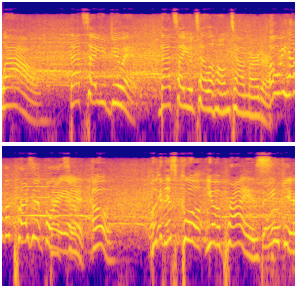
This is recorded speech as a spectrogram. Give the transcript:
Wow. That's how you do it. That's how you tell a hometown murder. Oh, we have a present for That's you. it. Oh, look at this cool. You have a prize. Thank you.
